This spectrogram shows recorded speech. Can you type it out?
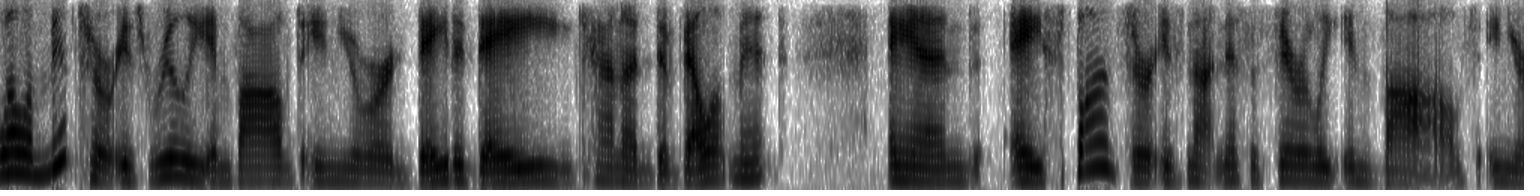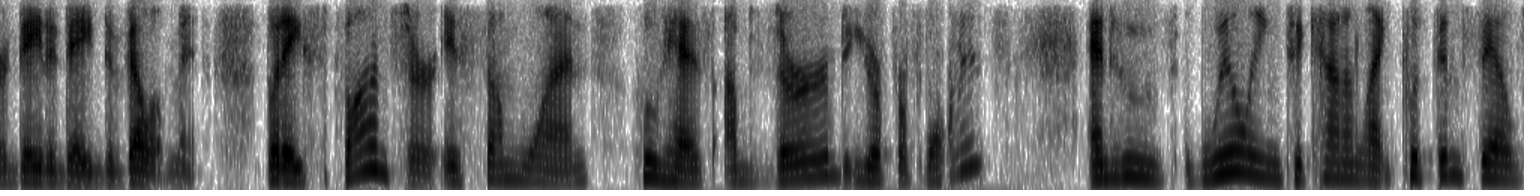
Well, a mentor is really involved in your day to day kind of development, and a sponsor is not necessarily involved in your day to day development. But a sponsor is someone who has observed your performance and who's willing to kind of like put themselves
